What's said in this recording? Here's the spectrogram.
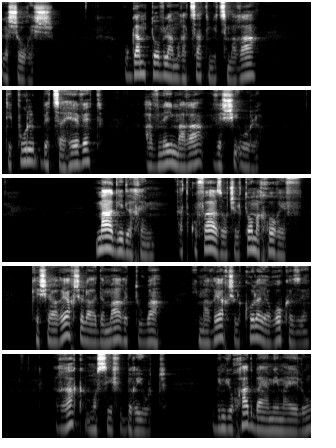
לשורש. הוא גם טוב להמרצת מצמרה, טיפול בצהבת, אבני מרה ושיעול. מה אגיד לכם? התקופה הזאת של תום החורף, כשהריח של האדמה הרטובה עם הריח של כל הירוק הזה, רק מוסיף בריאות. במיוחד בימים האלו,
